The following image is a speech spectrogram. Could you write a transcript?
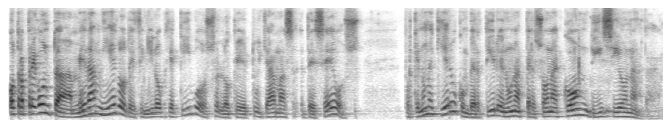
Otra pregunta, me da miedo definir objetivos, lo que tú llamas deseos, porque no me quiero convertir en una persona condicionada.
